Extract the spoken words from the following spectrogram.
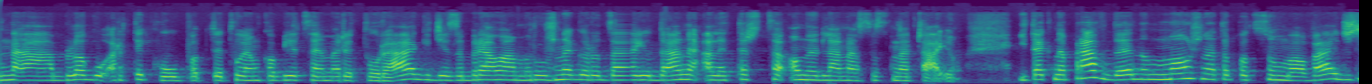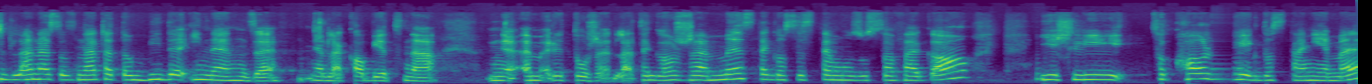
na blogu artykuł pod tytułem Kobieca emerytura, gdzie zebrałam różnego rodzaju dane, ale też co one dla nas oznaczają. I tak naprawdę no, można to podsumować, że dla nas oznacza to bidę i nędzę dla kobiet na emeryturze, dlatego że my z tego systemu ZUS-owego, jeśli cokolwiek dostaniemy,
